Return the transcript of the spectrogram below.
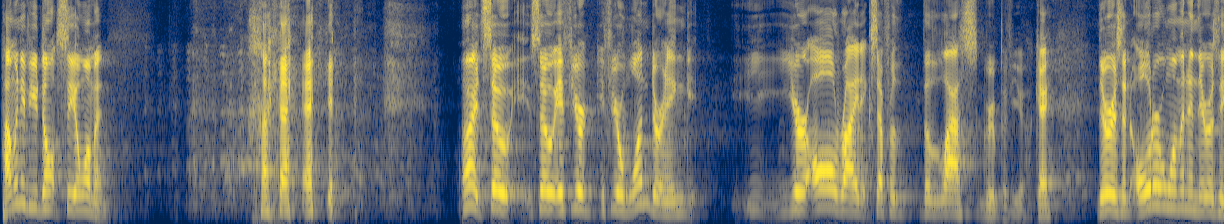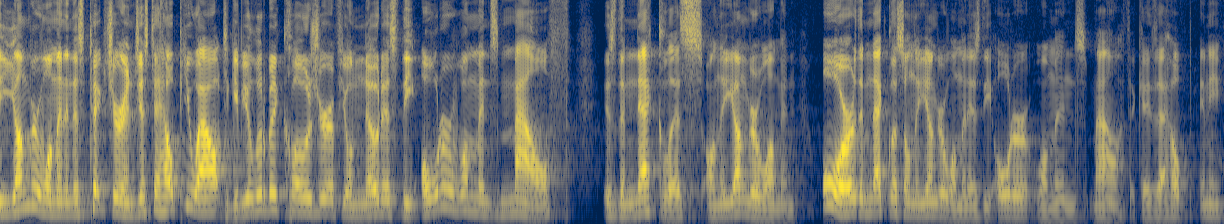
How many of you don't see a woman? all right, so, so if, you're, if you're wondering, you're all right except for the last group of you, okay? There is an older woman and there is a younger woman in this picture, and just to help you out, to give you a little bit of closure, if you'll notice, the older woman's mouth is the necklace on the younger woman or the necklace on the younger woman is the older woman's mouth. Okay, does that help any?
